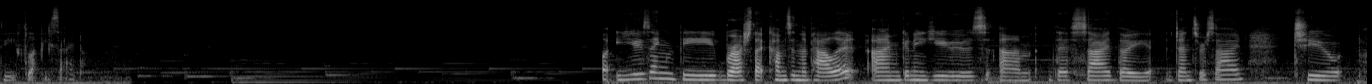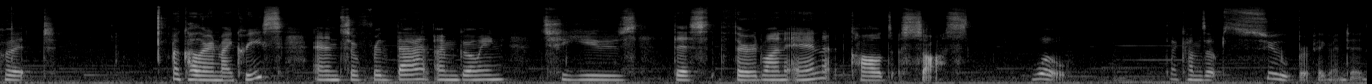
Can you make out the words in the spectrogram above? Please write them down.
the fluffy side. Using the brush that comes in the palette, I'm going to use um, this side, the denser side, to put a color in my crease. And so for that, I'm going to use this third one in called Sauce. Whoa, that comes up super pigmented.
